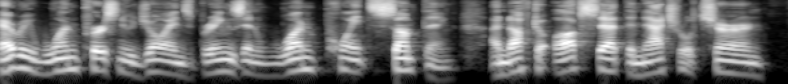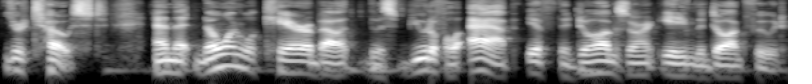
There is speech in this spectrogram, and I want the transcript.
every one person who joins brings in one point something, enough to offset the natural churn, you're toast. And that no one will care about this beautiful app if the dogs aren't eating the dog food.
